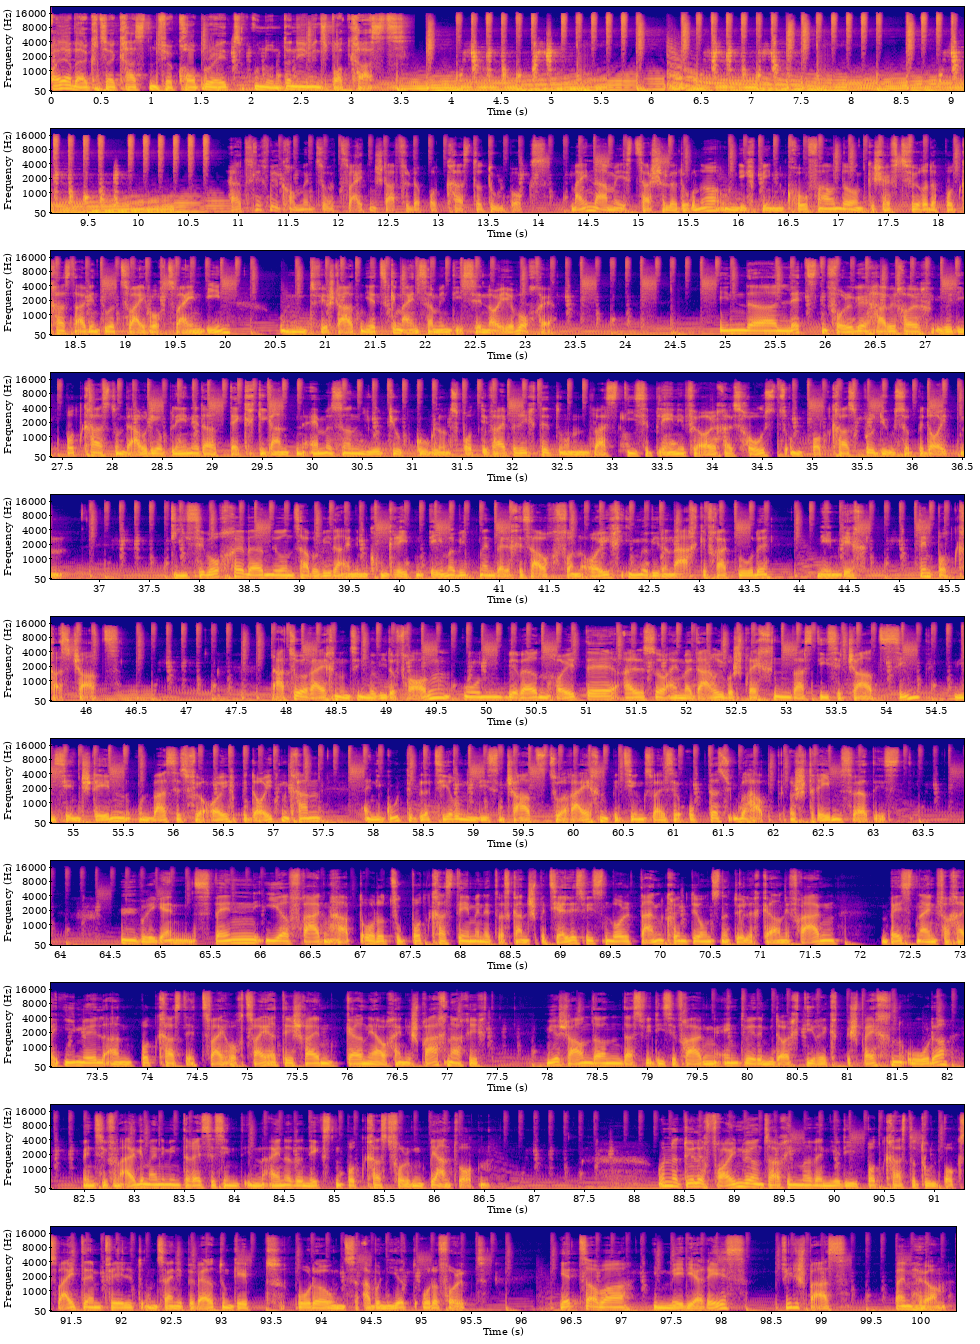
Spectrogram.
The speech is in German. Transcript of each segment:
Euer Werkzeugkasten für Corporate und Unternehmenspodcasts. Herzlich willkommen zur zweiten Staffel der Podcaster Toolbox. Mein Name ist Sascha Ladurner und ich bin Co-Founder und Geschäftsführer der Podcast-Agentur 2 hoch 2 in Wien und wir starten jetzt gemeinsam in diese neue Woche. In der letzten Folge habe ich euch über die Podcast- und Audiopläne der Tech-Giganten Amazon, YouTube, Google und Spotify berichtet und was diese Pläne für euch als Hosts und Podcast-Producer bedeuten. Diese Woche werden wir uns aber wieder einem konkreten Thema widmen, welches auch von euch immer wieder nachgefragt wurde, nämlich den Podcast-Charts. Dazu erreichen uns immer wieder Fragen und wir werden heute also einmal darüber sprechen, was diese Charts sind, wie sie entstehen und was es für euch bedeuten kann, eine gute Platzierung in diesen Charts zu erreichen, beziehungsweise ob das überhaupt erstrebenswert ist. Übrigens, wenn ihr Fragen habt oder zu Podcast-Themen etwas ganz Spezielles wissen wollt, dann könnt ihr uns natürlich gerne fragen. Am besten einfach eine E-Mail an podcast.2 hoch 2.at schreiben, gerne auch eine Sprachnachricht. Wir schauen dann, dass wir diese Fragen entweder mit euch direkt besprechen oder, wenn sie von allgemeinem Interesse sind, in einer der nächsten Podcast-Folgen beantworten. Und natürlich freuen wir uns auch immer, wenn ihr die Podcaster Toolbox weiterempfehlt, uns eine Bewertung gebt oder uns abonniert oder folgt. Jetzt aber in Media Res. Viel Spaß beim Hören.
